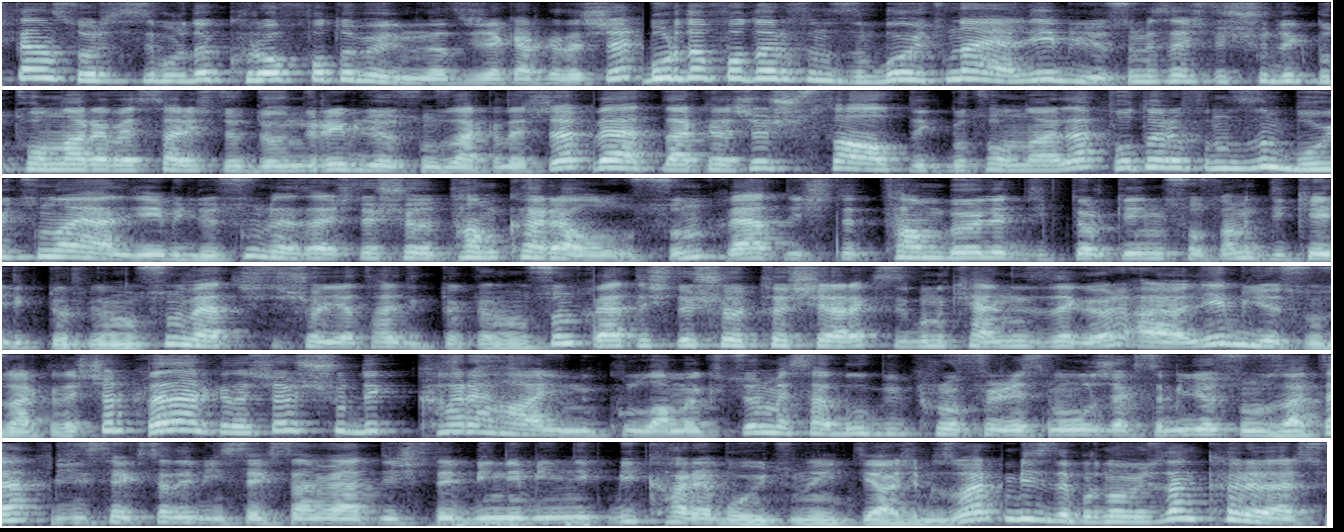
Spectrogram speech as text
seçtikten sonra sizi burada crop foto bölümüne atacak arkadaşlar. Burada fotoğrafınızın boyutunu ayarlayabiliyorsunuz. Mesela işte şuradaki butonlara vesaire işte döndürebiliyorsunuz arkadaşlar. Veyahut da arkadaşlar şu sağ alttaki butonlarla fotoğrafınızın boyutunu ayarlayabiliyorsunuz. Mesela işte şöyle tam kare olsun. Veyahut işte tam böyle dikdörtgenimiz olsun ama dikey dikdörtgen olsun. Veyahut işte şöyle yatay dikdörtgen olsun. Veyahut işte şöyle taşıyarak siz bunu kendinize göre ayarlayabiliyorsunuz arkadaşlar. Ben arkadaşlar şuradaki kare halini kullanmak istiyorum. Mesela bu bir profil resmi olacaksa biliyorsunuz zaten 1080'de 1080 veyahut işte 1000'e 1000'lik bir kare boyutuna ihtiyacımız var. Biz de buradan o yüzden kare versiyonu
